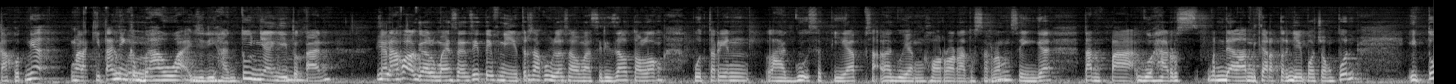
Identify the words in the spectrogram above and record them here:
Takutnya malah kita yang kebawa jadi hantunya gitu kan. Karena aku agak lumayan sensitif nih. Terus aku bilang sama Mas Rizal, tolong puterin lagu setiap lagu yang horor atau serem sehingga tanpa gue harus mendalami karakter Jay Pocong pun itu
